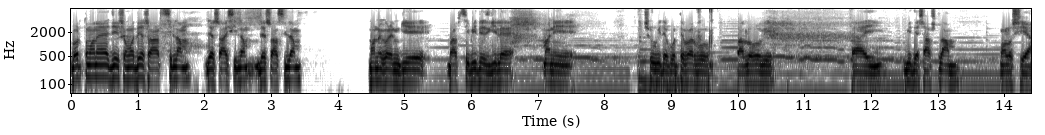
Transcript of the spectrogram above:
বর্তমানে যে সময় দেশ আসছিলাম দেশ আইছিলাম দেশ আসছিলাম মনে করেন গিয়ে ভাবছি বিদেশ গেলে মানে সুবিধা করতে পারব, ভালো হবে। তাই বিদেশ আসলাম, মালয়েশিয়া,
